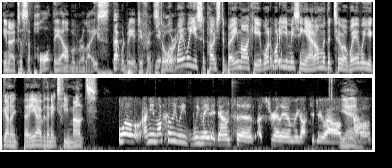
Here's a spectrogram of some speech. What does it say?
you know, to support the album release, that would be a different story. wh- Where were you supposed to be, Mikey? What What are you missing out on with the tour? Where were you going to be over the next few months? Well, I mean, luckily we, we made it down to Australia and we got to do our, Yeah. our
